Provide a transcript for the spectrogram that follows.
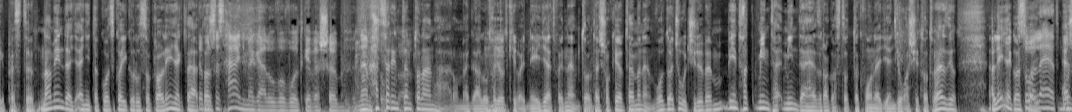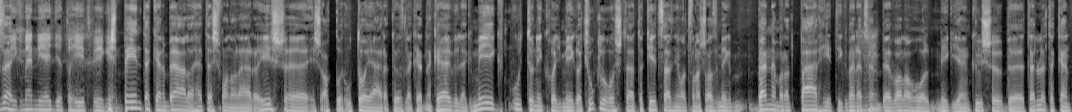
elképesztő. Na mindegy, ennyit a kockai koruszokra a lényeg. Tehát De most az, az hány megállóval volt kevesebb? Nem hát sokkal. szerintem talán három megállót mm-hmm. vagy ott ki, vagy négyet, vagy nem tudom, tehát sok értelme nem volt, de a csúcsidőben mind, mind, mindenhez ragasztottak volna egy ilyen gyorsított verziót. A lényeg az, szóval hogy lehet most ezek, még menni egyet a hétvégén. És pénteken beáll a hetes vonalára is, e, és akkor utoljára közlekednek elvileg. Még úgy tűnik, hogy még a csuklós, tehát a 280-as az még benne maradt pár hétig menetrendben mm-hmm. valahol még ilyen külsőbb e, területeken,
